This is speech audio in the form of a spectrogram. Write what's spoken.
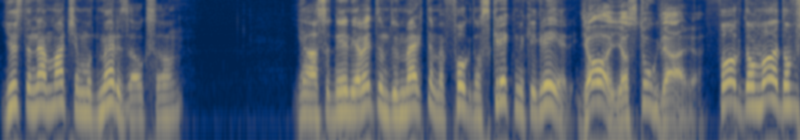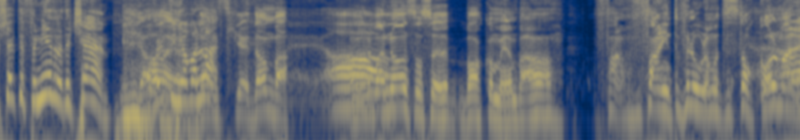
Just den där matchen mot Merza också, ja, alltså, det, jag vet inte om du märkte men folk de skrek mycket grejer. Ja, jag stod där. Folk de, var, de försökte förnedra the champ, Ja, vet du, jag var de lack. skrev- De bara, ja. det var någon som sa bakom mig, de bara "Ah, Fan, fan inte förlora mot en stockholmare!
